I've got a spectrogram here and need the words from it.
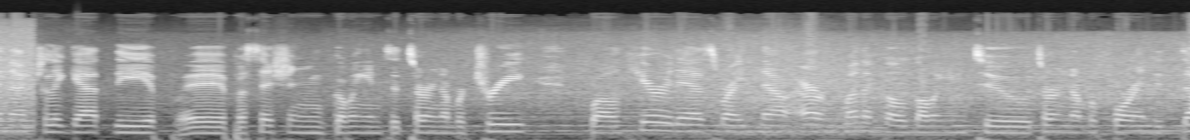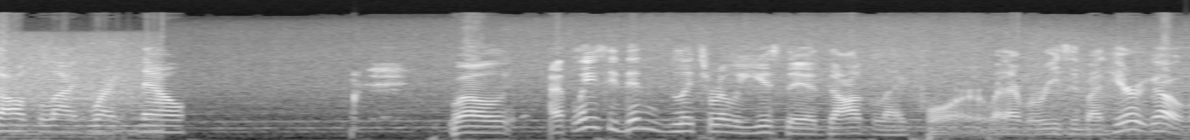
can actually get the uh, position going into turn number 3. Well, here it is right now, Eric Monaco going into turn number 4 and the dogleg right now. Well, at least he didn't literally use the dog leg for whatever reason, but here we go.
